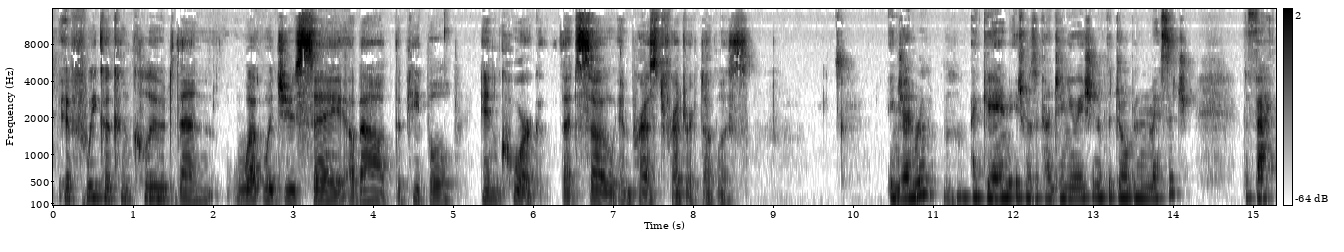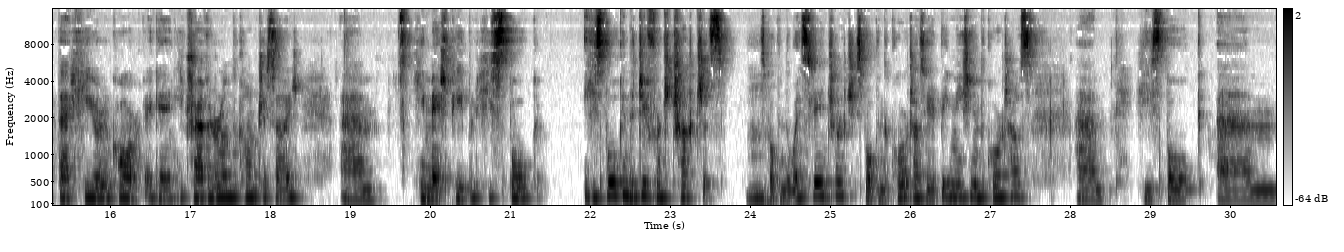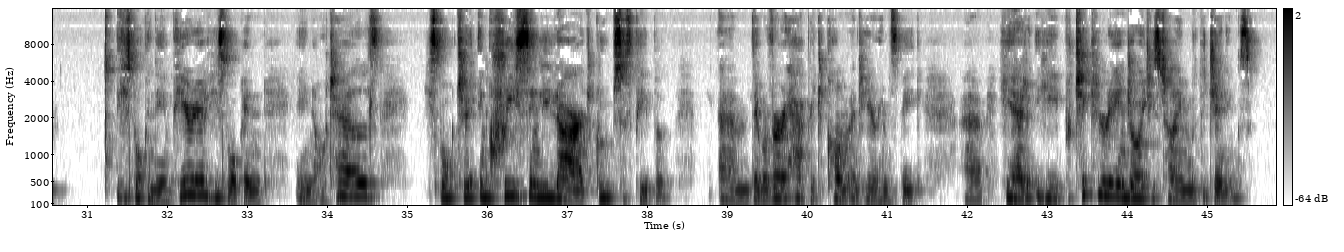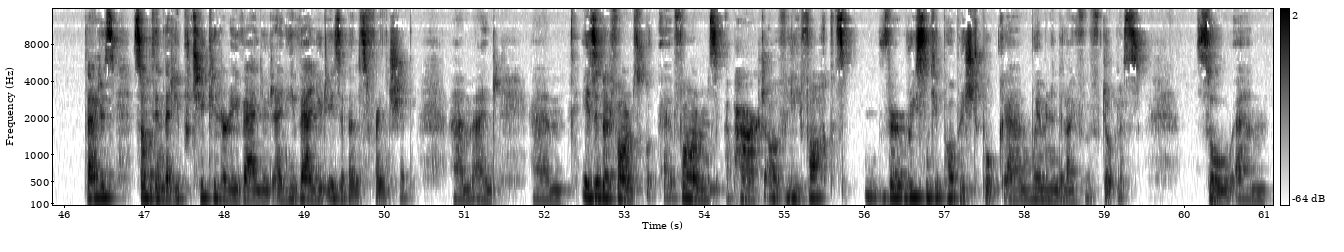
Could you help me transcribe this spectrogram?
if we could conclude then, what would you say about the people in Cork that so impressed Frederick Douglass? in general. Again, it was a continuation of the Dublin message. The fact that here in Cork, again, he travelled around the countryside, um, he met people, he spoke, he spoke in the different churches. He spoke in the Wesleyan Church, he spoke in the courthouse, he had a big meeting in the courthouse. Um, he spoke um, he spoke in the Imperial, he spoke in, in hotels, he spoke to increasingly large groups of people um, they were very happy to come and hear him speak. Um, he had he particularly enjoyed his time with the Jennings. That is something that he particularly valued, and he valued Isabel's friendship. Um, and um, Isabel forms uh, forms a part of Leigh Fought's very recently published book, um, "Women in the Life of Douglass." So um,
